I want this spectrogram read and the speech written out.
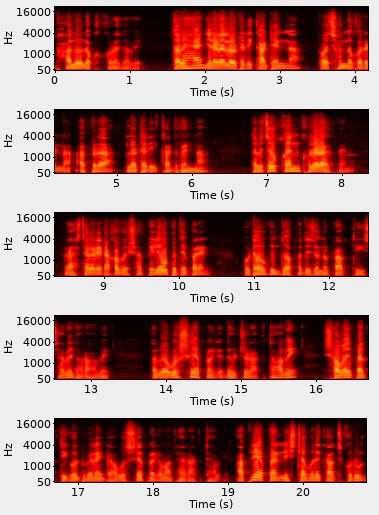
ভালো লক্ষ্য করা যাবে। তবে হ্যাঁ যারা লটারি কাটেন না, পছন্দ করেন না, আপনারা লটারি কাটবেন না। তবে চোখ কান খোলা রাখবেন। রাস্তাঘাটে টাকা পয়সা পেলেও পেতে পারেন। ওটাও কিন্তু আপনাদের জন্য প্রাপ্তি হিসাবে ধরা হবে। তবে অবশ্যই আপনাকে ধৈর্য রাখতে হবে। সবাই প্রাপ্তি ঘটবে না, এটা অবশ্যই আপনাকে মাথায় রাখতে হবে। আপনি আপনার নিষ্ঠা ভরে কাজ করুন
